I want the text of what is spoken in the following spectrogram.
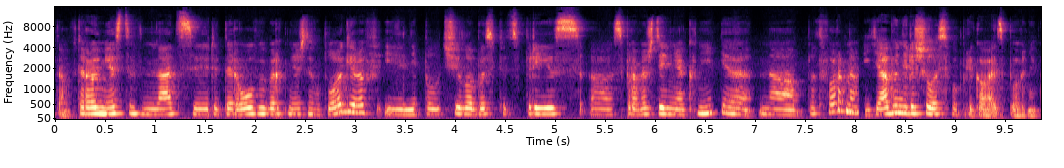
там второе место в номинации Ридеро выбор книжных блогеров и не получила бы спецприз э, сопровождения книги на платформе, я бы не решилась опубликовать сборник.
